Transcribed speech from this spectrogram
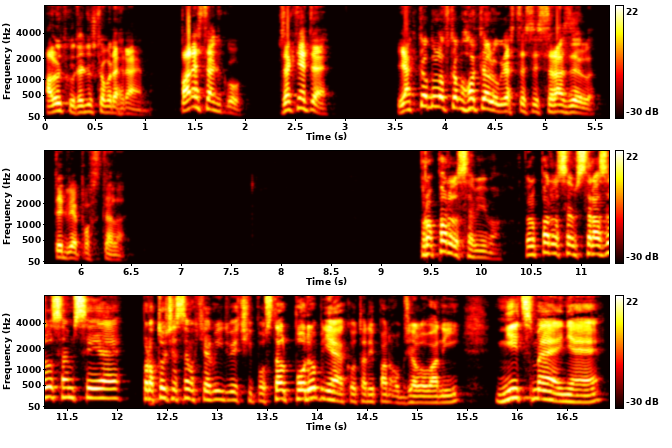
a Ludku, teď už to odehrajem. Pane Staňku, řekněte, jak to bylo v tom hotelu, kde jste si srazil ty dvě postele? Propadl jsem jima. Propadl jsem, srazil jsem si je, protože jsem chtěl mít větší postel, podobně jako tady pan obžalovaný. Nicméně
